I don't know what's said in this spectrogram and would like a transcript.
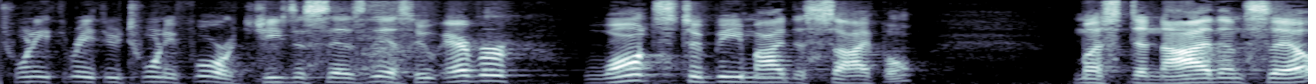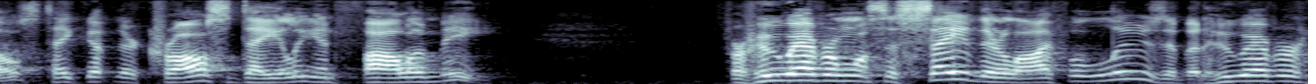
23 through 24, Jesus says this Whoever wants to be my disciple must deny themselves, take up their cross daily, and follow me. For whoever wants to save their life will lose it, but whoever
